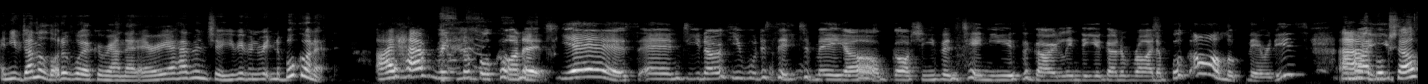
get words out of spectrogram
And you've done a lot of work around that area haven't you? You've even written a book on it I have written a book on it. Yes. And, you know, if you would have said to me, oh, gosh, even 10 years ago, Lynda, you're going to write a book. Oh, look, there it is. On my uh, bookshelf.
